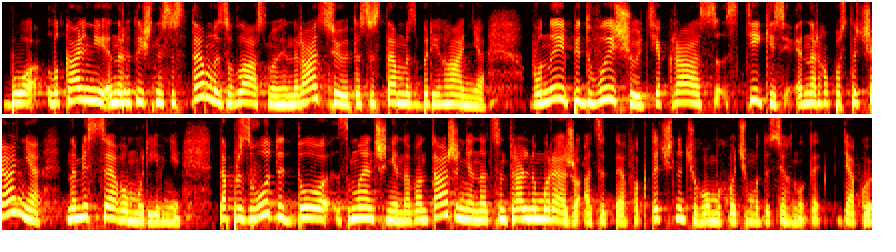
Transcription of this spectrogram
бо локальні енергетичні системи з власною генерацією та системи зберігання вони підвищують якраз стійкість енергопостачання на місцевому рівні та призводить до зменшення навантаження на центральну мережу. А це те фактично, чого ми хочемо досягнути. Дякую.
